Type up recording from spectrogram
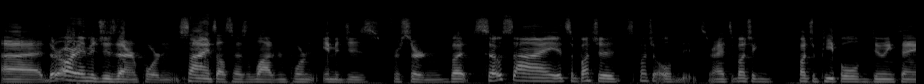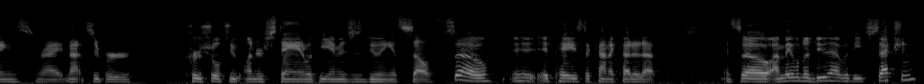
uh, there are images that are important. Science also has a lot of important images for certain, but so sci it's a bunch of it's a bunch of old dudes, right? It's a bunch of bunch of people doing things, right? Not super crucial to understand what the image is doing itself. So it, it pays to kind of cut it up, and so I'm able to do that with each section.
